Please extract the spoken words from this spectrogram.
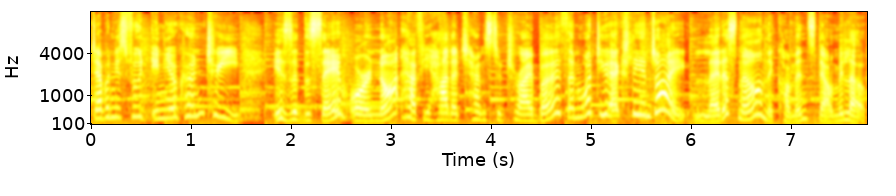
Japanese food in your country? Is it the same or not? Have you had a chance to try both? And what do you actually enjoy? Let us know in the comments down below.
